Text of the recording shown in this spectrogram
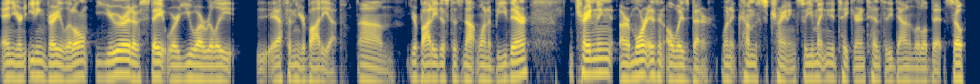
and you're eating very little, you're at a state where you are really effing your body up. Um, your body just does not want to be there. Training or more isn't always better when it comes to training. So you might need to take your intensity down a little bit. So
